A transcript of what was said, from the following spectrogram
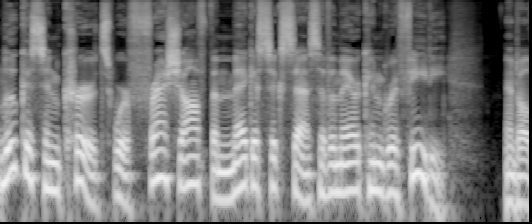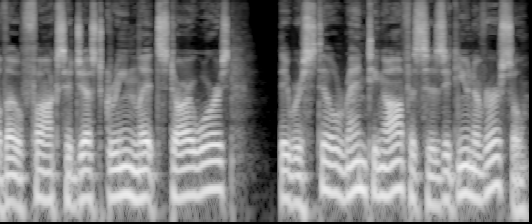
Lucas and Kurtz were fresh off the mega success of American Graffiti, and although Fox had just greenlit Star Wars, they were still renting offices at Universal,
